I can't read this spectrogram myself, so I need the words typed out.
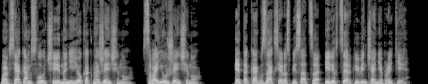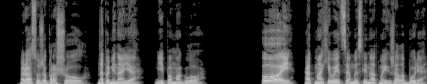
Во всяком случае, на нее как на женщину. Свою женщину. Это как в ЗАГСе расписаться или в церкви венчание пройти. Раз уже прошел, напоминаю я, не помогло. «Ой!» — отмахивается мысленно от моих жалоб Боря.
